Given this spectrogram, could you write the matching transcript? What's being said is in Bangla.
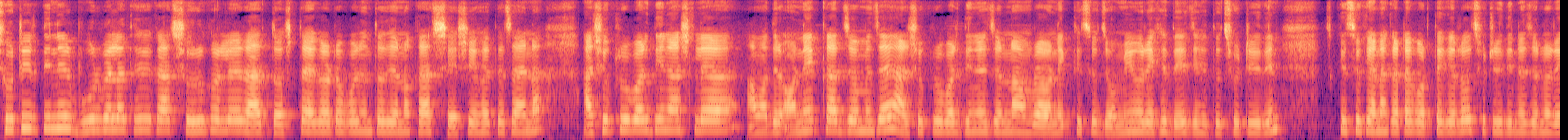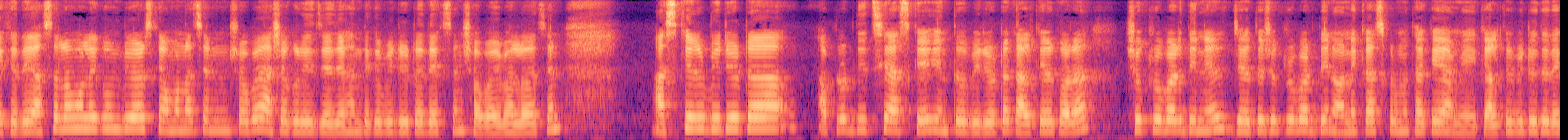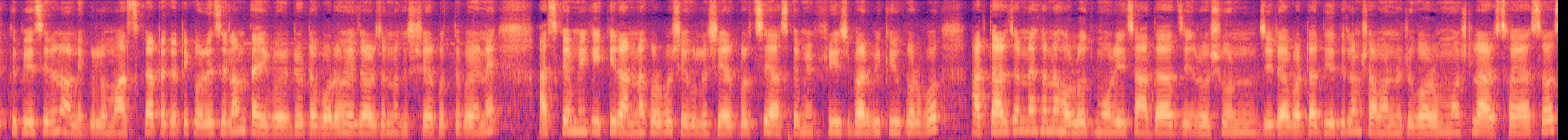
ছুটির দিনের ভোরবেলা থেকে কাজ শুরু করলে রাত দশটা এগারোটা পর্যন্ত যেন কাজ শেষই হতে চায় না। আর শুক্রবার দিন আসলে আমাদের অনেক কাজ জমে যায়। আর শুক্রবার দিনের জন্য আমরা অনেক কিছু জমিও রেখে দিই, যেহেতু ছুটির দিন। কিছু কেনাকাটা করতে গেলেও ছুটির দিনের জন্য রেখে দিই। আসসালামু আলাইকুম ভিউয়ার্স, কেমন আছেন সবাই? আশা করি যে যেখান থেকে ভিডিওটা দেখছেন সবাই ভালো আছেন। আজকের ভিডিওটা আপলোড দিচ্ছি আজকে, কিন্তু ভিডিওটা কালকের করা। শুক্রবার দিনের যেহেতু শুক্রবার দিন অনেক কাজকর্ম থাকে, আমি কালকের ভিডিওতে দেখতে পেয়েছিলেন, অনেকগুলো মাছ কাটাকাটি করেছিলাম, তাই ভিডিওটা বড় হয়ে যাওয়ার জন্য কিছু শেয়ার করতে পারি নাই। আজকে আমি কী কী রান্না করব সেগুলো শেয়ার করছি, আজকে আমি ফ্রিশ বারবিকিউ করব, আর তার জন্য এখানে হলুদ মরিচ, আদা রসুন, জিরা বাটা দিয়ে দিলাম, সামান্য একটু গরম মশলা আর সয়া সস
